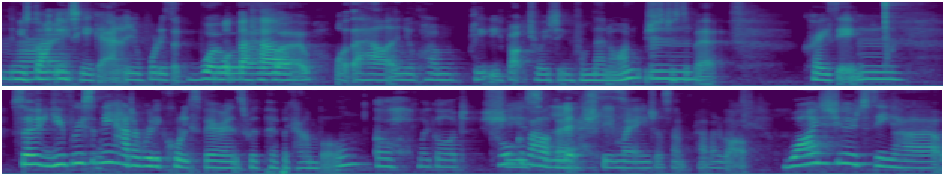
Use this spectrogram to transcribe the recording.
then you start eating again, and your body's like, whoa, What whoa, the hell? whoa, what the hell, and you're completely fluctuating from then on, which is Mm. just a bit crazy. So you've recently had a really cool experience with Pippa Campbell. oh my god, she's about literally this. my angel sent from heaven above. Why did you go to see her?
